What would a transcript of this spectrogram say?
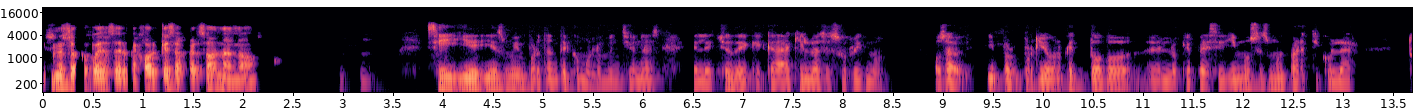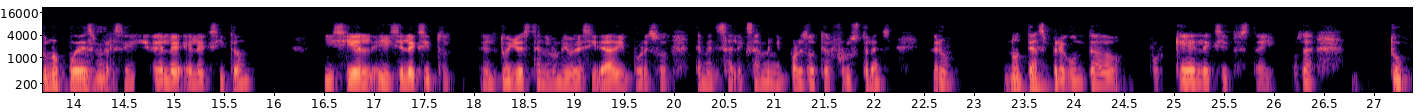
incluso lo puedes hacer mejor que esa persona, ¿no? Sí, y, es muy importante, como lo mencionas, el hecho de que cada quien lo hace a su ritmo. O sea, y porque yo creo que todo eh, lo que perseguimos es muy particular. Tú no puedes perseguir el, el, éxito y si el, y si el éxito el tuyo está en la universidad y por eso te metes al examen y por eso te frustras, pero no te has preguntado por qué el éxito está ahí. O sea, tú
